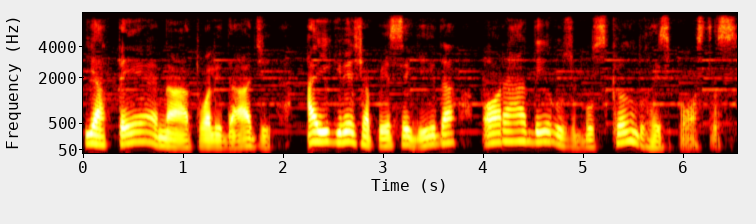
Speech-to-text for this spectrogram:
e até na atualidade, a igreja perseguida ora a Deus buscando respostas.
